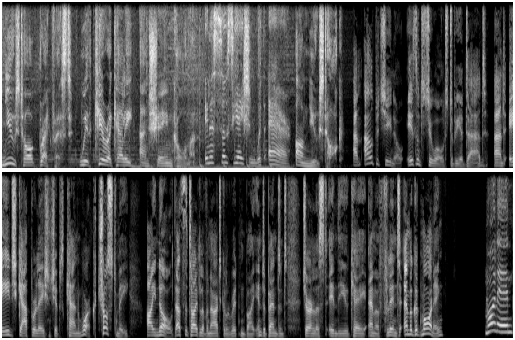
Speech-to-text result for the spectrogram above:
News Talk Breakfast with Ciara Kelly and Shane Coleman. In association with AIR on News Talk. Um, Al Pacino isn't too old to be a dad, and age gap relationships can work. Trust me, I know. That's the title of an article written by independent journalist in the UK, Emma Flint. Emma, good morning. Morning.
